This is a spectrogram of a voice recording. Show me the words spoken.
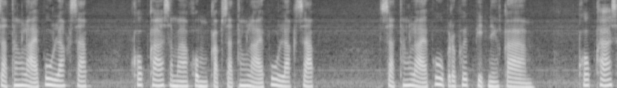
สัตว์ทั้งหลายผู้ลักทรัพย์ คบค้าสมาคมกับสัตว์ทั้งหลายผู้ลักทรัพย์ สัตว์ทั้งหลายผู้ประพฤติผิดในกาม คบค้าส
